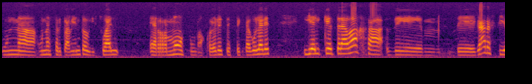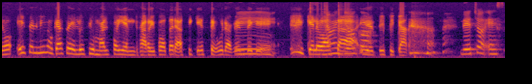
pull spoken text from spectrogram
una, un acercamiento visual hermoso, unos colores espectaculares. Y el que trabaja de, de Garfio es el mismo que hace de Lucius Malfoy en Harry Potter, así que seguramente que, que, lo vas a identificar. De hecho, es,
